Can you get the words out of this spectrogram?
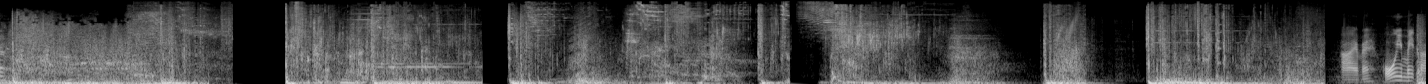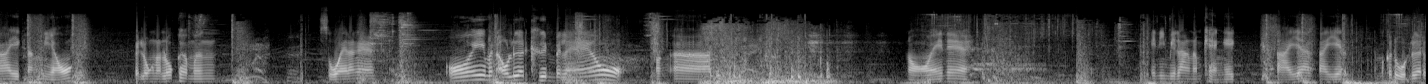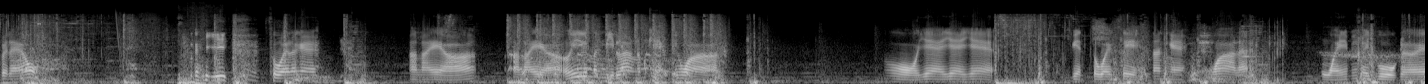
ตายไหมโอ้ยไม่ตายอีกหนังเหนียว ไปลงนรกเถอะมึง สวยแล้วไง โอ้ยมันเอาเลือดคืนไปแล้วบังอาจน้อยแน่ไอ้นี่มีร่างน้ำแข็งเอกตายยากตายเย็นมันก็ดูดเลือดไปแล้วสวยแล้วไง อะไรเหรออะไรเหรอเอ้ยมันมีร่างน้ำแข็งนี่หว่าโอ้แย่แย่แย่เปลี่ยนตัวเองสินั่นไงว่าแล้วหวยไม่เคยถูกเลย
